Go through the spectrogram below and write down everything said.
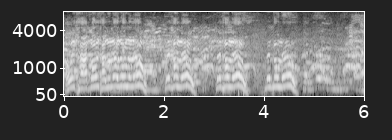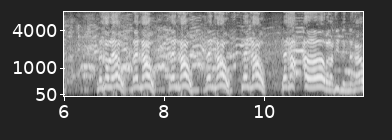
เอาไว้ขาดน้อยขาดเร็วๆน้องเร็วเล่นเข้าเร็วเล่นเข้าเร็วเล่นเข้าเร็วเล่นเข้าเร็วเล่นเข้าเล่นเข้าเล่นเข้าเล่นเข้าเล่นเข้าเออเวลาที่หนึ่งนะครับ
